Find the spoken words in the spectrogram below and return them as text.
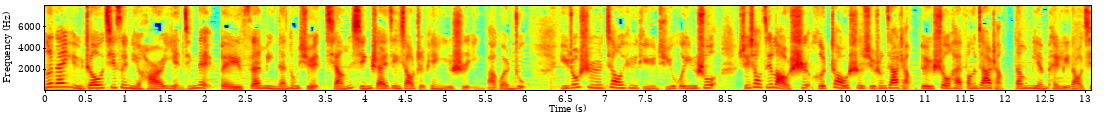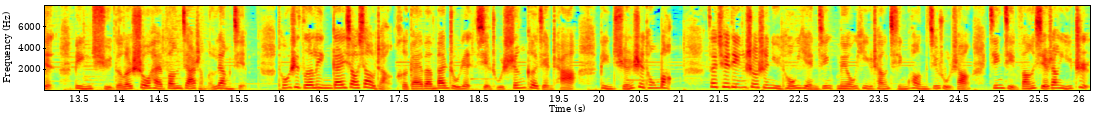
河南禹州七岁女孩眼睛内被三名男同学强行塞进小纸片一事引发关注。禹州市教育体育局回应说，学校及老师和肇事学生家长对受害方家长当面赔礼道歉，并取得了受害方家长的谅解，同时责令该校校长和该班班主任写出深刻检查，并全市通报。在确定涉事女童眼睛没有异常情况的基础上，经警方协商一致，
